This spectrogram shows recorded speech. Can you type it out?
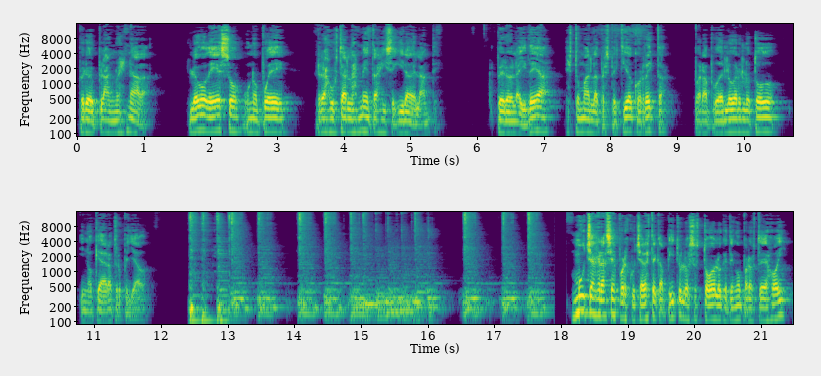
pero el plan no es nada. Luego de eso, uno puede reajustar las metas y seguir adelante. Pero la idea es tomar la perspectiva correcta para poder lograrlo todo y no quedar atropellado. Muchas gracias por escuchar este capítulo, eso es todo lo que tengo para ustedes hoy.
